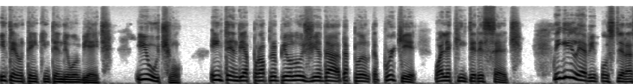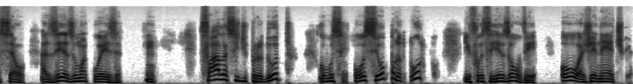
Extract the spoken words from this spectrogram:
Então eu tenho que entender o ambiente. E último, entender a própria biologia da, da planta. Por quê? Olha que interessante. Ninguém leva em consideração, às vezes, uma coisa. Hum, Fala-se de produto como se fosse o produto que fosse resolver, ou a genética.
